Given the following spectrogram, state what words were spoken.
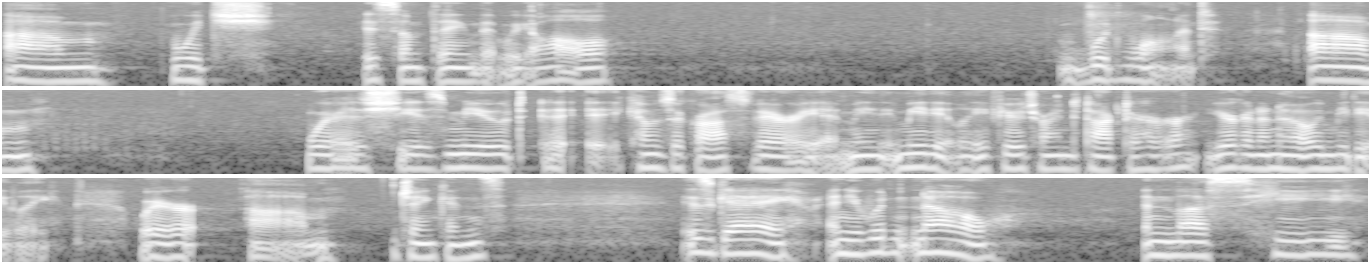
um, which is something that we all would want. Um, whereas she is mute, it, it comes across very I mean, immediately. If you're trying to talk to her, you're going to know immediately. Where um, Jenkins is gay, and you wouldn't know unless he,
